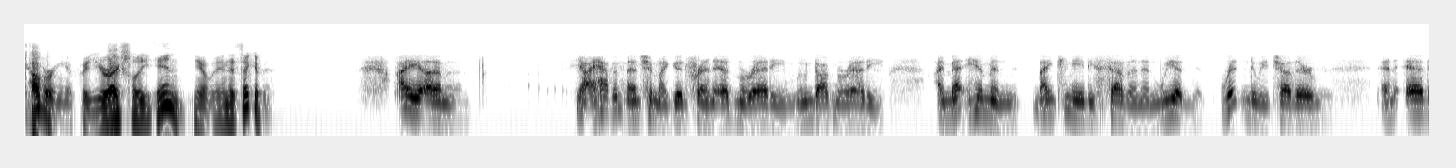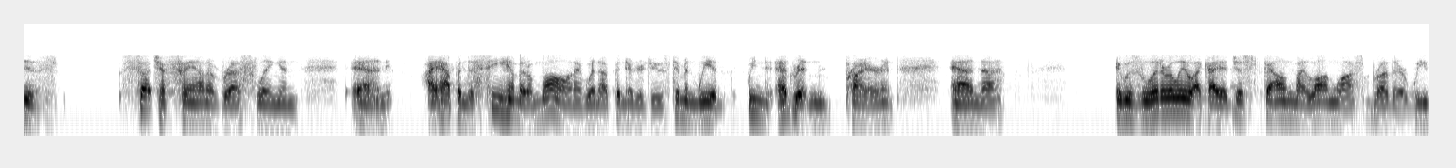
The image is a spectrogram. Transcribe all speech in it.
covering it, but you're actually in, you know, in the thick of it. I um yeah, I haven't mentioned my good friend Ed Moretti, Moondog Moretti. I met him in 1987, and we had written to each other. And Ed is such a fan of wrestling, and and I happened to see him at a mall, and I went up and introduced him, and we had we had written prior, and and uh, it was literally like I had just found my long lost brother. We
